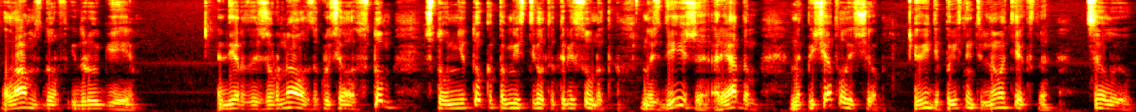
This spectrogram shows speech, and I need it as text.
Ламсдорф и другие. Дерзость журнала заключалась в том, что он не только поместил этот рисунок, но здесь же, рядом, напечатал еще в виде пояснительного текста целую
